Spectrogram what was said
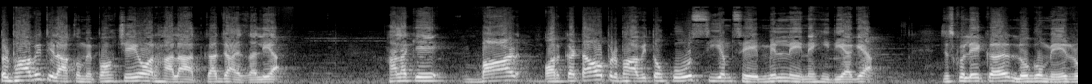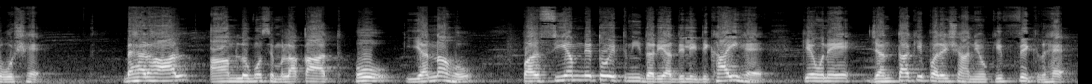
प्रभावित इलाकों में पहुँचे और हालात का जायजा लिया। हालाँकि बाढ़ और कटाव प्रभावितों को सीएम से मिलने नहीं दिया गया। जिसको लेकर लोगों में रोष है। बहरहाल, आम लोगों से मुलाकात हो या न हो, पर सीएम ने तो इतनी दरिया दिली दिखाई है कि उन्हें जनता की परेशानियों की फ़िक्र है।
